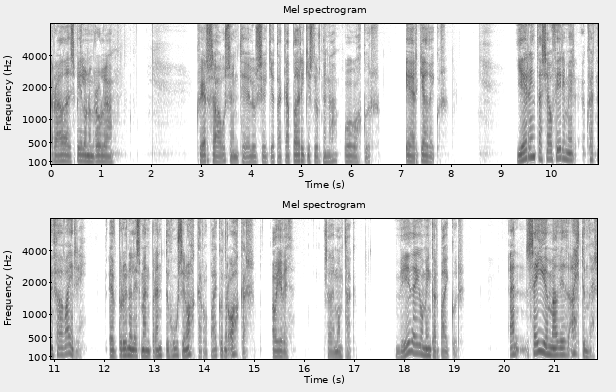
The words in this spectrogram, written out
raðaði spilunum rólega. Hver sá sem telur sig geta gabbað ríkistjórnina og okkur er geðveikur. Ég reyndi að sjá fyrir mér hvernig það væri ef brunalismenn brendu húsin okkar og bækunar okkar á ég við, saði Montag. Við eigum engar bækur. En segjum að við ættum þær.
